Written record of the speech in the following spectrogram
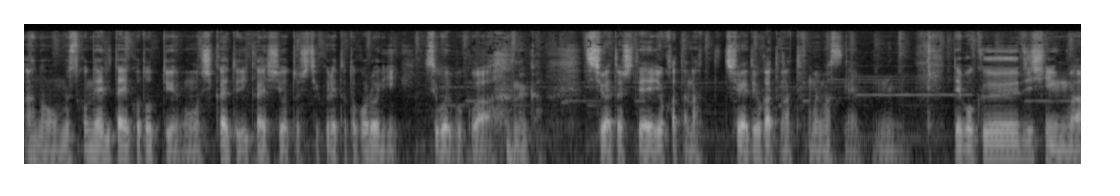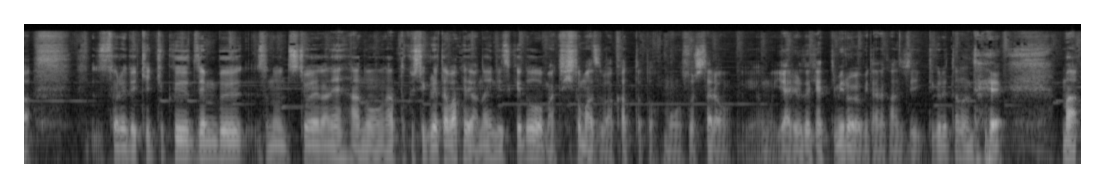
あの息子のやりたいことっていうのをしっかりと理解しようとしてくれたところにすごい僕は なんか父親として良かったな父親で良かったなって思いますね。うん、で僕自身はそれで結局全部その父親がねあの納得してくれたわけではないんですけど、まあ、ひとまず分かったともうそしたらもうやれるだけやってみろよみたいな感じで言ってくれたので ま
